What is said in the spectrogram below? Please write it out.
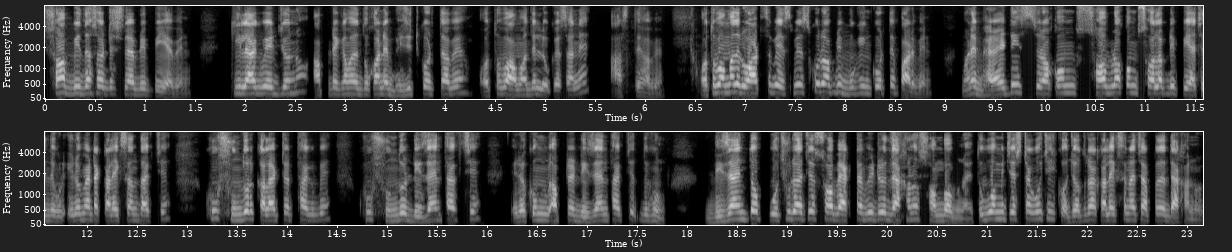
সব বিদেশ টেস্টে আপনি পেয়ে যাবেন। কি লাগবে এর জন্য? আপনাকে আমাদের দোকানে ভিজিট করতে হবে অথবা আমাদের লোকেশনে আসতে হবে। অথবা আমাদের হোয়াটসঅ্যাপে এসএমএস করে আপনি বুকিং করতে পারবেন। মানে ভ্যারাইটিস রকম সব রকম সল আপনি পেয়ে আছেন দেখুন, এরকম একটা কালেকশন থাকছে। খুব সুন্দর কালারটার থাকবে, খুব সুন্দর ডিজাইন থাকছে, এরকম আপনার ডিজাইন থাকছে। দেখুন ডিজাইন তো প্রচুর আছে, সব একটা ভিডিও দেখানো সম্ভব নয়। তবু আমি চেষ্টা করছি যতটা কালেকশন আছে আপনাদের দেখানোর।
